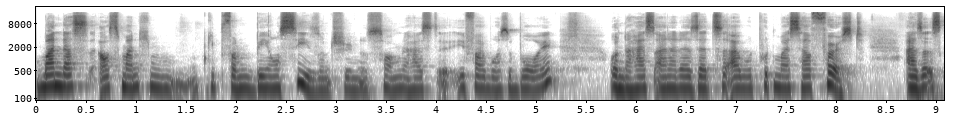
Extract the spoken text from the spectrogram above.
man das aus manchem gibt von Beyoncé, so ein schönes Song, der heißt If I Was a Boy. Und da heißt einer der Sätze, I would put myself first. Also es,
